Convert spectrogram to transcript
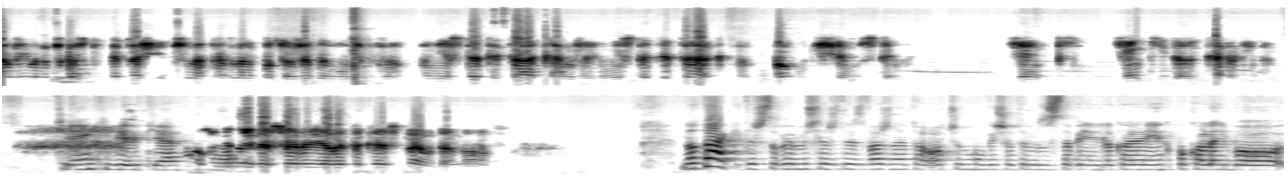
Andrzej Mroczkowski pyta się, czy na pewno po to, żeby mówić, no, no niestety tak, Andrzej, niestety tak, no, pogódź się z tym. Dzięki. Dzięki do Karolina. Dzięki wielkie. Może nie najweselej, ale taka jest prawda, no. No tak, i też sobie myślę, że to jest ważne to, o czym mówisz, o tym zostawieniu dla kolejnych pokoleń, bo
